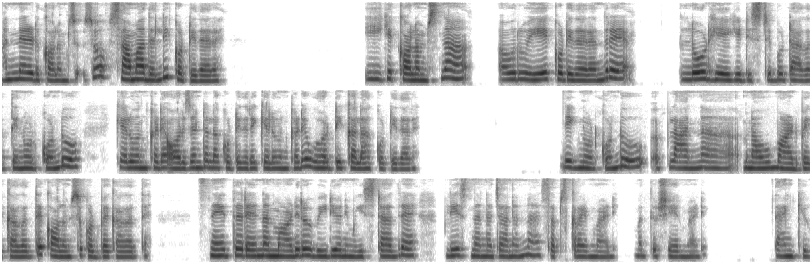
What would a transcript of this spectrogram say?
ಹನ್ನೆರಡು ಕಾಲಮ್ಸ್ ಸೊ ಸಮದಲ್ಲಿ ಕೊಟ್ಟಿದ್ದಾರೆ. ಹೀಗೆ ಕಾಲಮ್ಸ್ನ ಅವರು ಹೇಗೆ ಕೊಟ್ಟಿದ್ದಾರೆ ಅಂದರೆ ಲೋಡ್ ಹೇಗೆ ಡಿಸ್ಟ್ರಿಬ್ಯೂಟ್ ಆಗುತ್ತೆ ನೋಡಿಕೊಂಡು, ಕೆಲವೊಂದು ಕಡೆ ಆರಿಜೆಂಟಲ್ ಆಗಿ ಕೊಟ್ಟಿದ್ದಾರೆ, ಕೆಲವೊಂದು ಕಡೆ ವರ್ಟಿಕಲ್ ಆಗಿ ಕೊಟ್ಟಿದ್ದಾರೆ. ಈಗ ನೋಡಿಕೊಂಡು ಪ್ಲ್ಯಾನ್ನ ನಾವು ಮಾಡಬೇಕಾಗತ್ತೆ ಕಾಲಮ್ಸು ಕೊಡಬೇಕಾಗತ್ತೆ. ಸ್ನೇಹಿತರೆ, ನಾನು ಮಾಡಿರೋ ವಿಡಿಯೋ ನಿಮಗೆ ಇಷ್ಟ ಆದರೆ ಪ್ಲೀಸ್ ನನ್ನ ಚಾನಲ್ನ ಸಬ್ಸ್ಕ್ರೈಬ್ ಮಾಡಿ ಮತ್ತು ಶೇರ್ ಮಾಡಿ. ಥ್ಯಾಂಕ್ ಯು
